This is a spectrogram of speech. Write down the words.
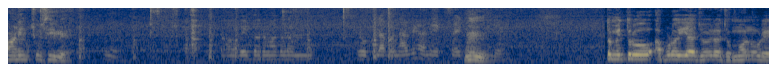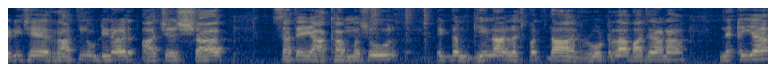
પાણી ચૂસી લે. હવે ગરમા ગરમ રોટલા બનાવ્યા અને એક સાઈડ. તો મિત્રો આપણો અહીંયા જોઈ લો જમવાનું રેડી છે. રાતનું ડિનર આ છે શાક સાથે અહીંયા આખા મસૂર એકદમ ઘીના લચપતદાર રોટલા બાજરાના ને અહીંયા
